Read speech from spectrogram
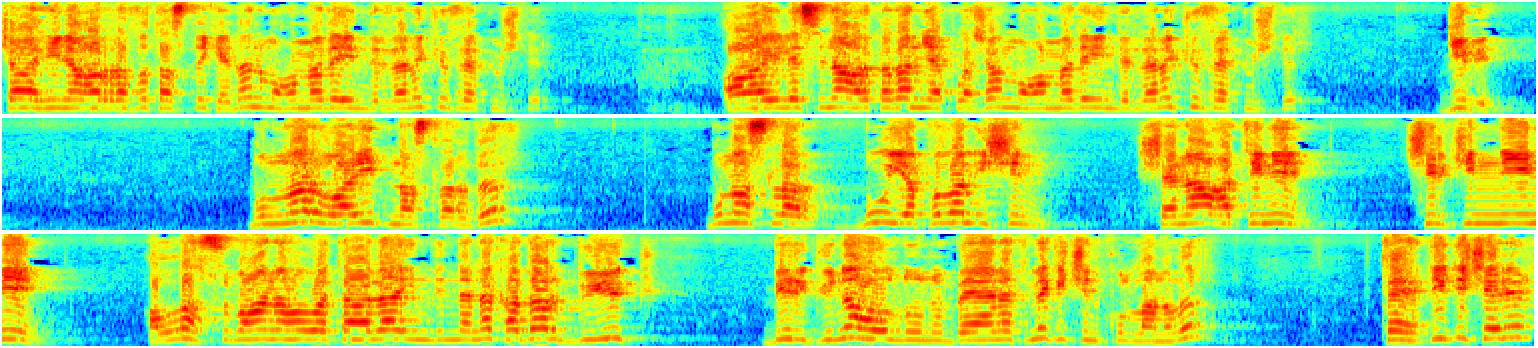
kahine arrafı tasdik eden Muhammed'e indirilene küfretmiştir. Ailesine arkadan yaklaşan Muhammed'e indirilene küfretmiştir. Gibi. Bunlar vaid naslarıdır. Bu naslar bu yapılan işin şenaatini, çirkinliğini Allah subhanahu ve teala indinde ne kadar büyük bir günah olduğunu beyan etmek için kullanılır. Tehdit içerir,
